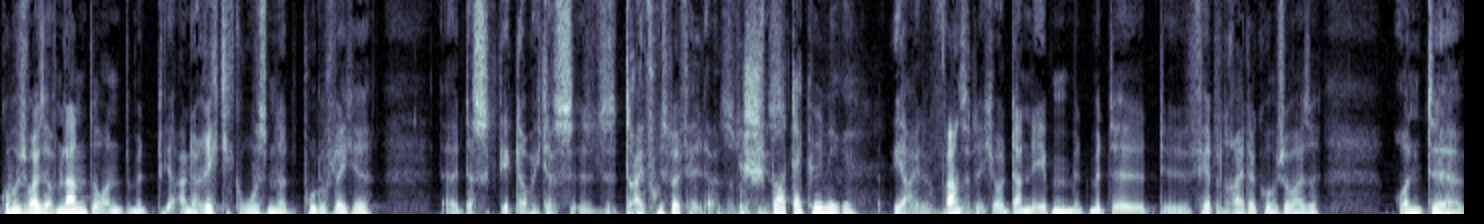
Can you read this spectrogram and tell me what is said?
komischerweise auf dem Land und mit einer richtig großen äh, Polofläche. Äh, das wird, glaube ich, das, äh, drei Fußballfelder. Also Sport der Könige. Ja, wahnsinnig. Und dann eben mit, mit äh, Pferd und Reiter, komischerweise. Und äh,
